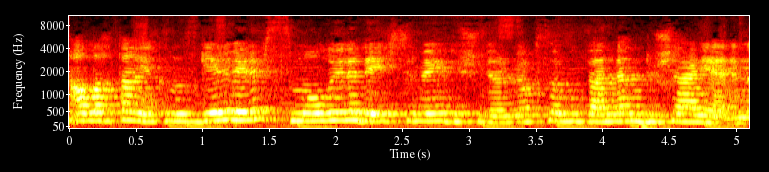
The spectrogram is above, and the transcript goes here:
Allah'tan yakınız geri verip small'uyla değiştirmeyi düşünüyorum. Yoksa bu benden düşer yani.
